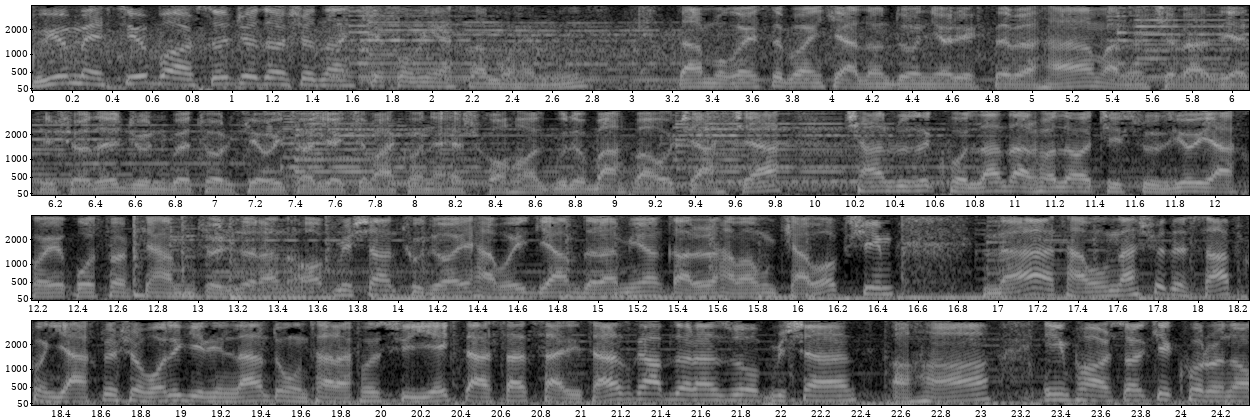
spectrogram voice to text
گویا مسی و بارسا جدا شدن که خب این اصلا مهم نیست. در مقایسه با اینکه الان دنیا ریخته به هم الان چه وضعیتی شده؟ جنوب ترکیه و ایتالیا که مکان عشق و حال بود و به و چهچه چند روز کلا در حال آتش سوزی و یخهای قطب که همینطوری دارن آب میشن. توده های هوایی گرم دارن میان. قرار هممون کباب شیم. نه تموم نشده. صبر کن. یخ شمال گرینلند و اون طرفا 31 درصد سریعتر از قبل دارن ذوب میشن. آها. این پارسال که کرونا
